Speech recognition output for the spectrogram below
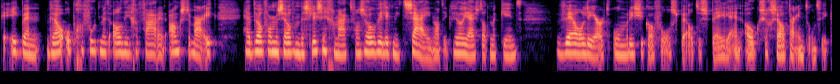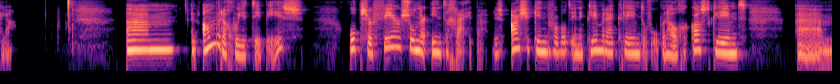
ik ben wel opgevoed met al die gevaren en angsten, maar ik heb wel voor mezelf een beslissing gemaakt van zo wil ik niet zijn, want ik wil juist dat mijn kind wel leert om risicovol spel te spelen en ook zichzelf daarin te ontwikkelen. Um, een andere goede tip is, Observeer zonder in te grijpen. Dus als je kind bijvoorbeeld in een klimrek klimt of op een hoge kast klimt, ehm,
